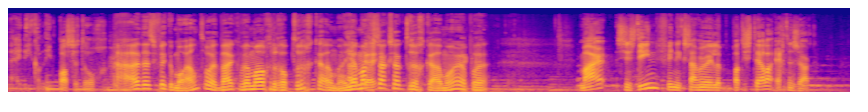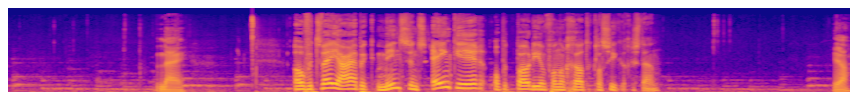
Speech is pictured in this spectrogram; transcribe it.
Nee, die kan niet passen, toch? Nou, dat vind ik een mooi antwoord. Maar we mogen erop terugkomen. Jij mag straks ook terugkomen hoor. Op, eh, Maar sindsdien vind ik Samuele Battistella echt een zak. Nee. Over twee jaar heb ik minstens één keer op het podium van een grote klassieker gestaan. Ja.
